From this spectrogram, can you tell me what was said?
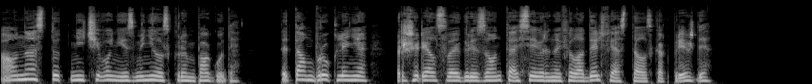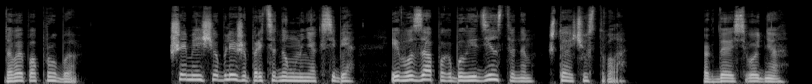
«А у нас тут ничего не изменилось, кроме погоды. Ты там, в Бруклине, расширял свои горизонты, а Северная Филадельфия осталась как прежде». «Давай попробуем». Шеми еще ближе притянул меня к себе. Его запах был единственным, что я чувствовала. «Когда я сегодня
